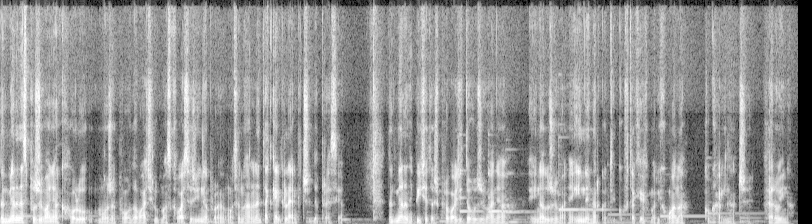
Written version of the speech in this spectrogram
Nadmierne spożywanie alkoholu może powodować lub maskować też inne problemy emocjonalne, takie jak lęk czy depresja. Nadmierne picie też prowadzi do używania i nadużywania innych narkotyków, takich jak marihuana, kokaina czy heroina.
